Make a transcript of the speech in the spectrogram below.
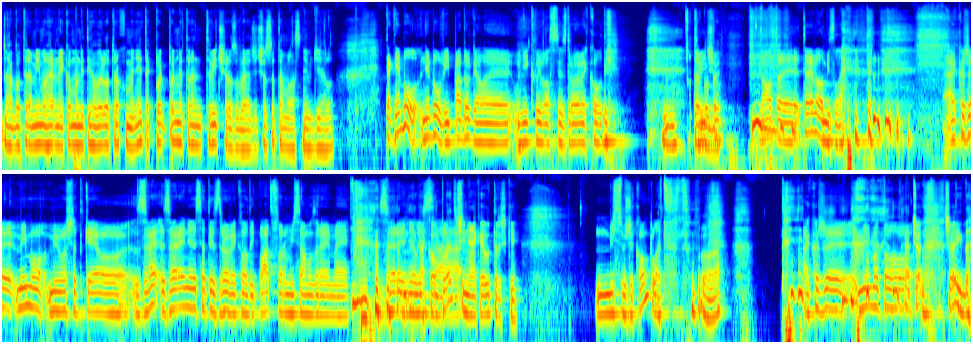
alebo teda mimo hernej komunity hovorilo trochu menej, tak po, poďme ten Twitch rozobrať, že čo sa tam vlastne udialo. Tak nebol, nebol výpadok, ale unikli vlastne zdrojové kódy. Mm, to je. No to je, to je veľmi zlé. akože mimo, mimo všetkého zve, zverejnili sa tie zdrojové kódy platformy samozrejme. Zverejnili A komplet sa... či nejaké útržky? Myslím, že komplet. Akože mimo toho... A čo, čo, ich da,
